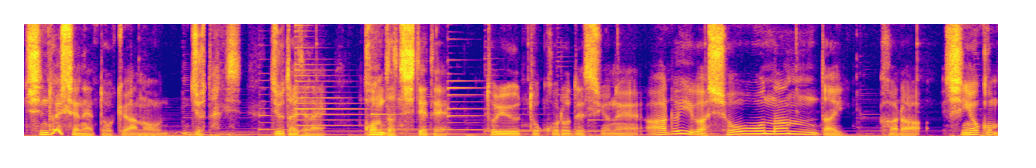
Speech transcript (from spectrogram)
しんどいですよね、東京。あの、渋滞、渋滞じゃない、混雑してて。というところですよね。あるいは湘南台から新横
